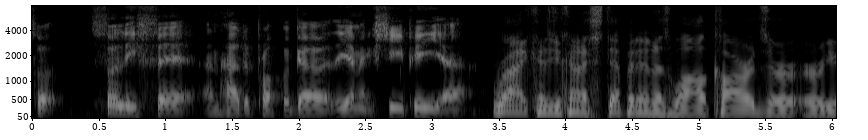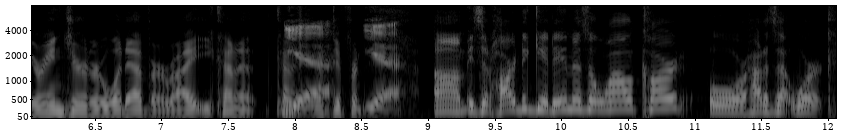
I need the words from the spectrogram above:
fu- fully fit and had a proper go at the MXGP yet. Right, because you're kind of stepping in as wild cards, or, or you're injured, or whatever. Right? You kind of kind Yeah, of different. yeah. Um, is it hard to get in as a wild card, or how does that work?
